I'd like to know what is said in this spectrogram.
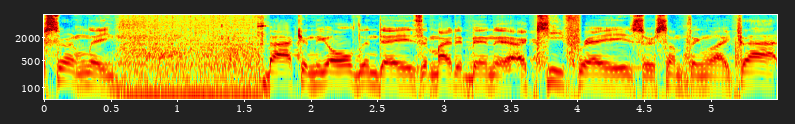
certainly back in the olden days it might have been a key phrase or something like that.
